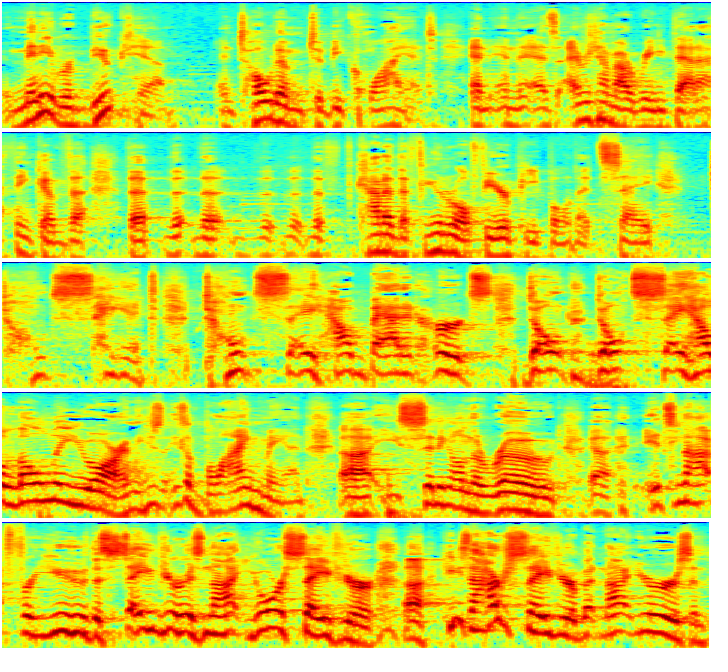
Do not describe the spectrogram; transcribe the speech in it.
many rebuked him and told him to be quiet. And, and as every time I read that, I think of the, the, the, the, the, the kind of the funeral fear people that say, don't say it. Don't say how bad it hurts. Don't, don't say how lonely you are. I mean, he's, he's a blind man. Uh, he's sitting on the road. Uh, it's not for you. The Savior is not your Savior. Uh, he's our Savior, but not yours. And,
